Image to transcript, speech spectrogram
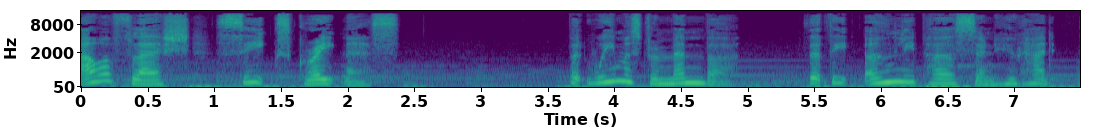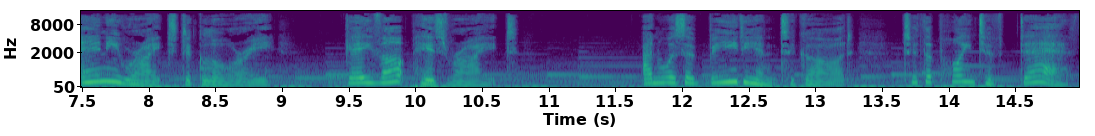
Our flesh seeks greatness. But we must remember that the only person who had any right to glory gave up his right and was obedient to God to the point of death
